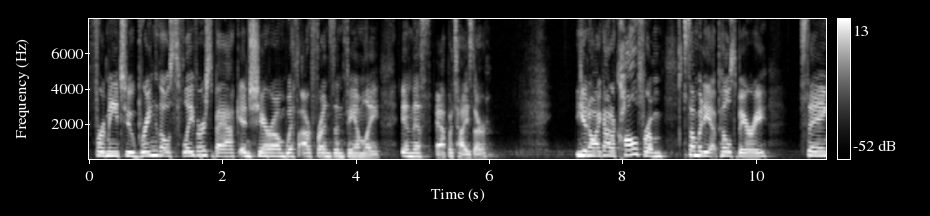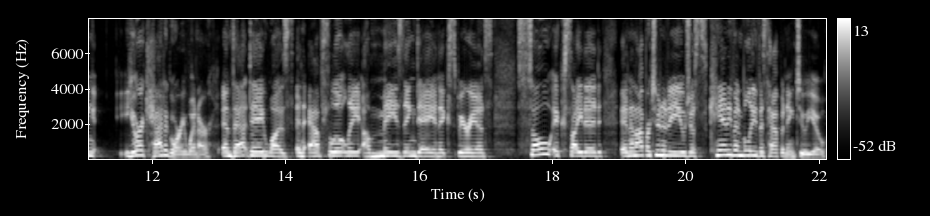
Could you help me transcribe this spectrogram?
for me to bring those flavors back and share them with our friends and family in this appetizer. You know, I got a call from somebody at Pillsbury saying, you're a category winner. And that day was an absolutely amazing day and experience. So excited and an opportunity you just can't even believe is happening to you.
